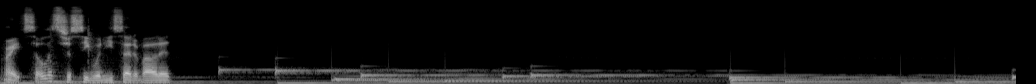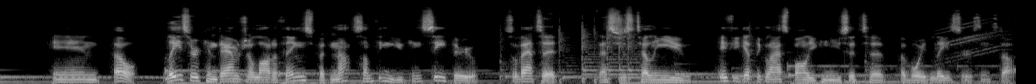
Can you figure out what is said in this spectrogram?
Right, so let's just see what he said about it. And, oh, laser can damage a lot of things, but not something you can see through. So that's it. That's just telling you, if you get the glass ball, you can use it to avoid lasers and stuff.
